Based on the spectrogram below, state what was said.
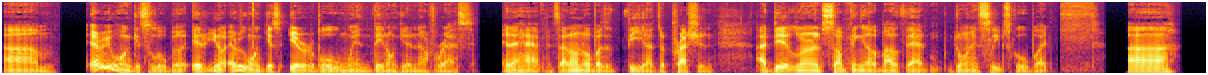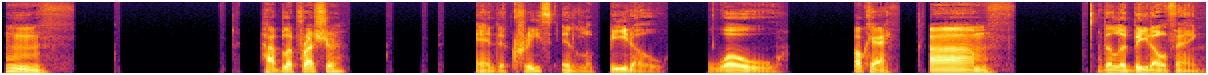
Um, everyone gets a little bit, you know, everyone gets irritable when they don't get enough rest, and it happens. I don't know about the, the uh, depression. I did learn something about that during sleep school, but uh, hmm, high blood pressure and decrease in libido. Whoa. Okay. Um, the libido thing.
